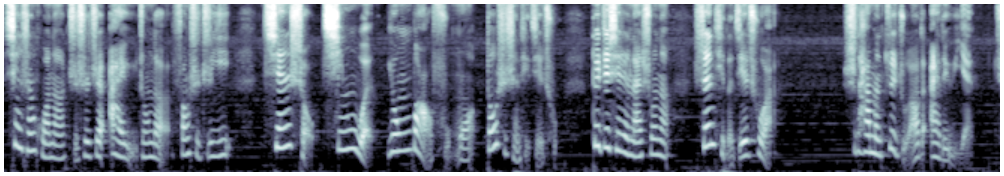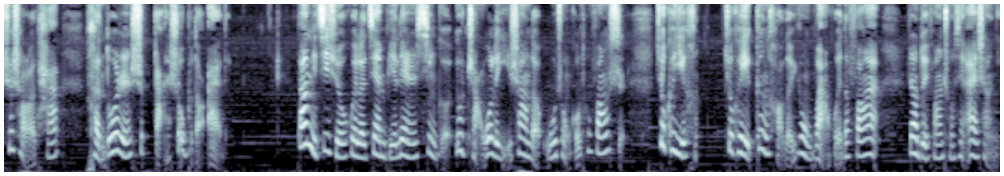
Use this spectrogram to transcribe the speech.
性生活呢，只是这爱语中的方式之一。牵手、亲吻、拥抱、抚摸，都是身体接触。对这些人来说呢，身体的接触啊。是他们最主要的爱的语言，缺少了它，很多人是感受不到爱的。当你既学会了鉴别恋人性格，又掌握了以上的五种沟通方式，就可以很就可以更好的用挽回的方案，让对方重新爱上你。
